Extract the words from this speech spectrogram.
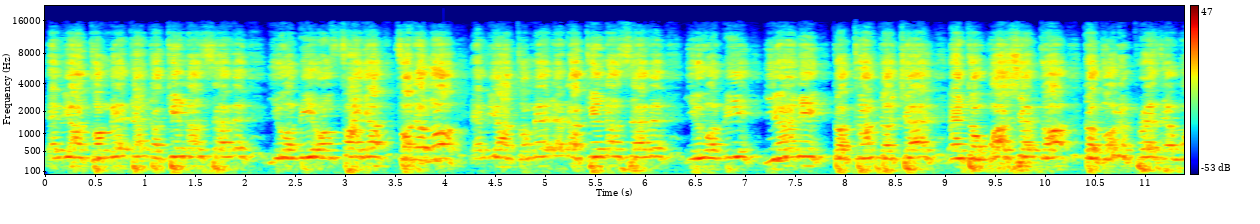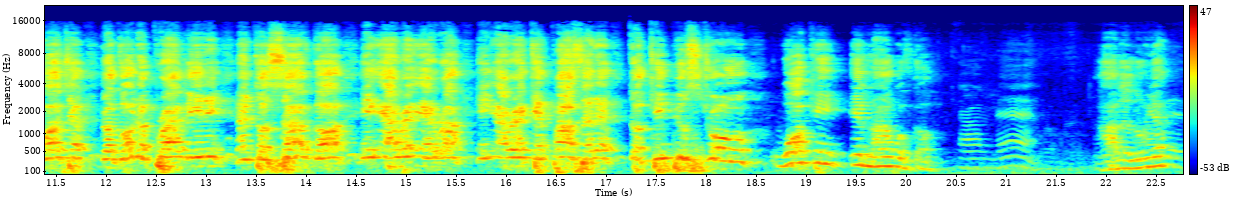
If you are committed to kingdom service, you will be on fire for the Lord. If you are committed to kingdom service, you will be yearning to come to church and to worship God, to go to praise and worship, to go to prayer meeting and to serve God in every era, in every capacity, to keep you strong, walking in line with God. Amen. Hallelujah. Hallelujah.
